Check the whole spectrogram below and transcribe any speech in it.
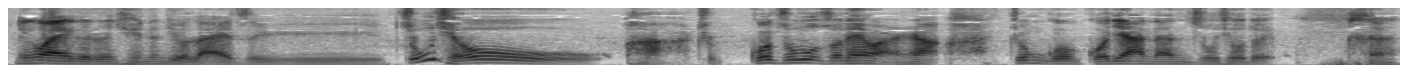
另外一个人群呢就来自于足球啊，这国足昨天晚上中国国家男子足球队，哼。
